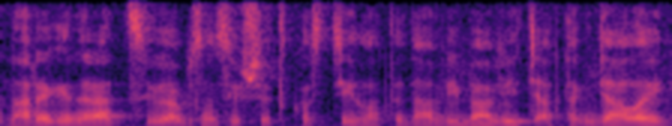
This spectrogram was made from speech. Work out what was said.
na regeneráciu, aby som si všetko stihla teda vybaviť a tak ďalej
